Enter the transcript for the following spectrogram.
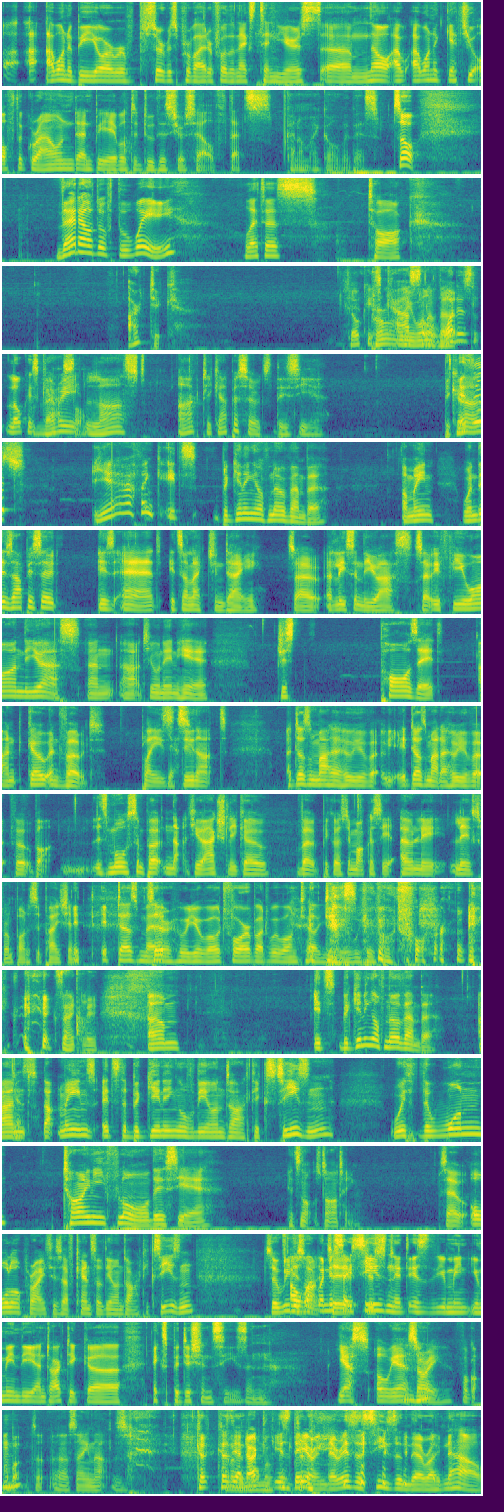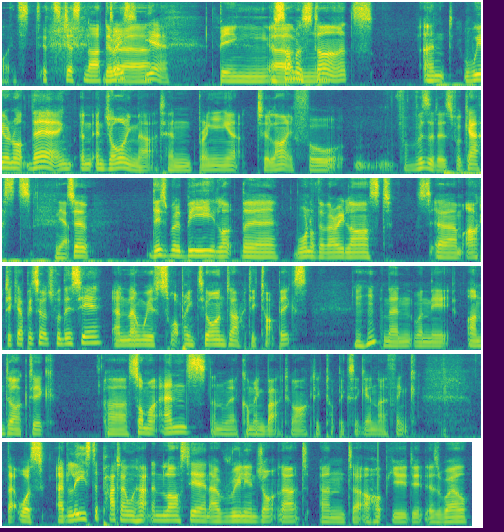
I, I want to be your service provider for the next 10 years. Um, no, I, I want to get you off the ground and be able to do this yourself. That's kind of my goal with this. So, that out of the way, let us talk Arctic. Loki's Probably Castle. One of the what is Loki's very Castle? last Arctic episodes this year. Because yeah, I think it's beginning of November. I mean, when this episode is aired, it's election day. So at least in the US. So if you are in the US and uh, tune in here, just pause it and go and vote please yes. do that. It doesn't matter who you vote. It does matter who you vote for, but it's most important that you actually go vote because democracy only lives from participation. It, it does matter so, who you vote for, but we won't tell you who you vote for. exactly. Um, it's beginning of November, and yes. that means it's the beginning of the Antarctic season. With the one tiny flaw this year, it's not starting. So all operators have cancelled the Antarctic season, so we oh, when you say season, it is you mean you mean the Antarctic uh, expedition season. Yes. Oh yeah. Mm-hmm. Sorry, forgot mm-hmm. about uh, saying that. Because the Antarctic is there, and there is a season there right now. It's it's just not there is, uh, yeah being um, summer starts, and we are not there and enjoying that and bringing it to life for for visitors for guests. Yeah. So this will be like the one of the very last um, Arctic episodes for this year, and then we're swapping to Antarctic topics. Mm-hmm. And then when the Antarctic uh, summer ends, then we're coming back to Arctic topics again. I think that was at least a pattern we had in last year, and I really enjoyed that, and uh, I hope you did as well.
